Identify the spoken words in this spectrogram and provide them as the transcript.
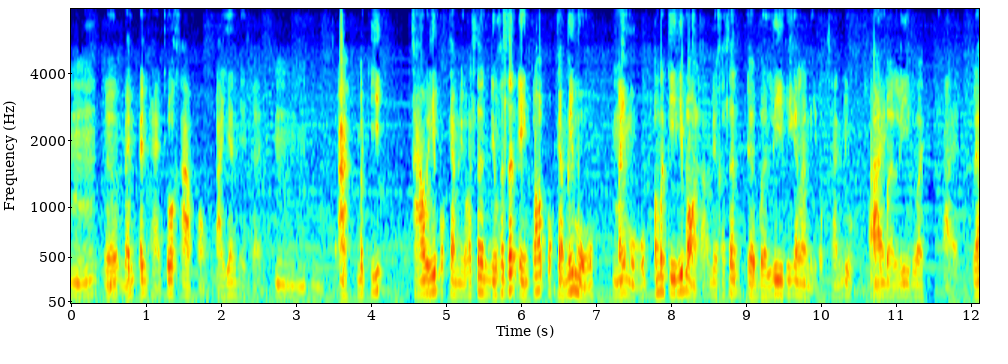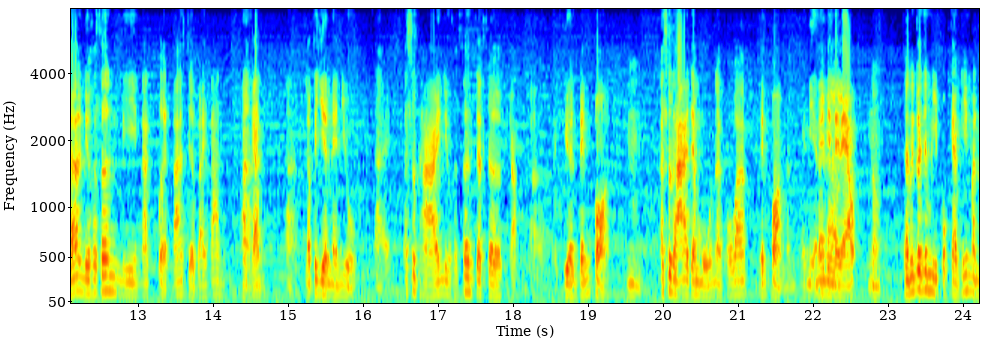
อืมเออเป็นเป็นแผนชั่วคราวของบาเยิร์นเฉยอืมอืมๆอะเมื่อกี้ ข่าวไปที่โปรแกรมนิวคาสเซิลนิวคาสเซิลเองก็โปรแกรมไม่หมู ไม่หมู เพราะเมื่อกี้ที่บอกแล้วนิวคาสเซิลเจอเบอร์ลี่ที่กำลังหนีตกชั้นอยู่ใช่ บ้านเบอร์ลี่ด้วย ใช่ แล้วนิวคาสเซิลมีนัดเปิดบ้านเจอไบรตันเหมือนกันอ่า แล้วไปเยือนแมนยูใช่และสุดท้ายนิวคาสเซิลจะเจอกับเอ่อเยือนเบนฟอร์ดอืม และสุดท้ายอาจจะหมูหน่อยเพราะว่าเบนฟอร์ดมันไม่มีอะไรไม่มีอะไรแล้วเนาะฉะนั้นก็จะมีโปรแกรมที่มัน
